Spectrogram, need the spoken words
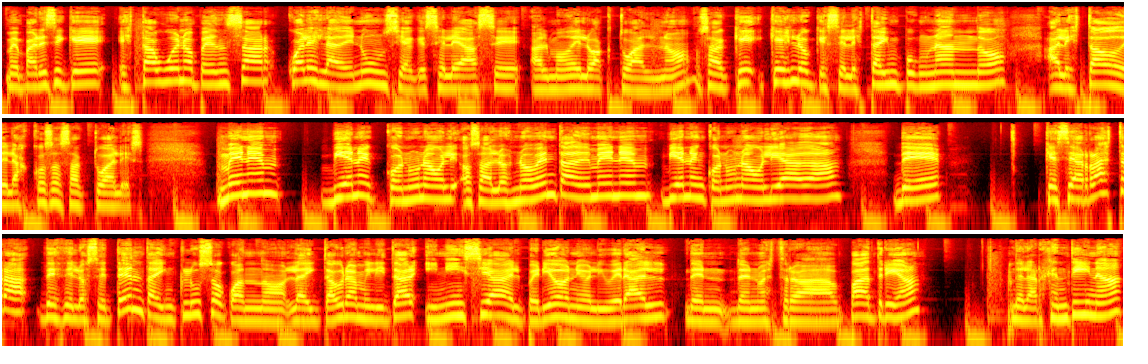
me parece que está bueno pensar cuál es la denuncia que se le hace al modelo actual, ¿no? O sea, qué, qué es lo que se le está impugnando al estado de las cosas actuales. Menem viene con una oleada, o sea, los 90 de Menem vienen con una oleada de que se arrastra desde los 70, incluso cuando la dictadura militar inicia el periodo neoliberal de, de nuestra patria, de la Argentina,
